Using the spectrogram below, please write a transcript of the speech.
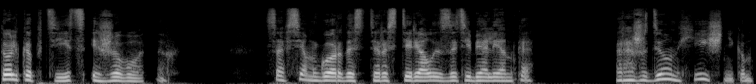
Только птиц и животных. Совсем гордость растерял из-за тебя, Ленка. Рожден хищником,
